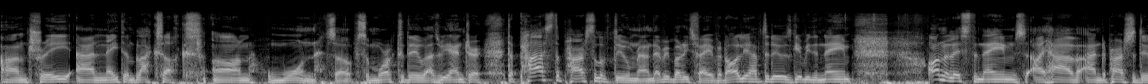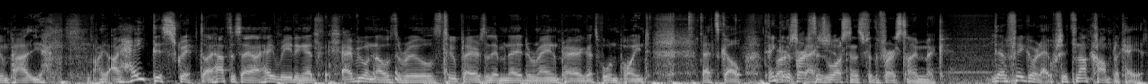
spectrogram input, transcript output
on three, and Nathan Blacksox on one. So some work to do as we enter the past the parcel of doom round. Everybody's favourite. All you have to do is give me the name on a list of names I have, and the parcel of doom. Yeah, I, I hate this script. I have to say I hate reading it. Everyone knows the rules. Two players eliminated. The remaining player gets one point. Let's go. Think of First the person who's watching this for the first time, Mick. They'll figure it out. It's not complicated.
